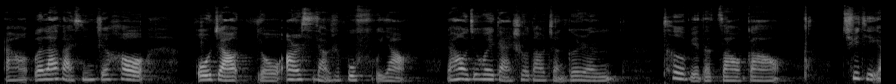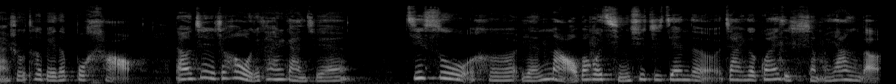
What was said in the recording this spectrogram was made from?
然后文拉法辛之后，我只要有二十四小时不服药，然后就会感受到整个人特别的糟糕，躯体感受特别的不好。然后这个之后，我就开始感觉激素和人脑包括情绪之间的这样一个关系是什么样的，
